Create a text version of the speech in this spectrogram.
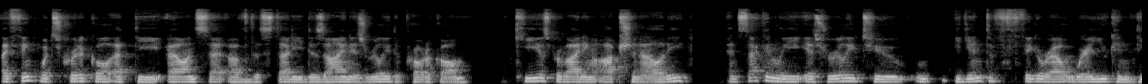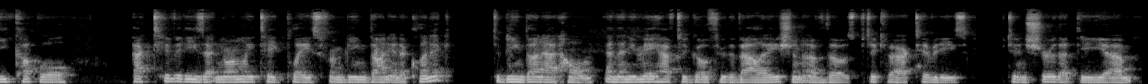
I think what's critical at the onset of the study design is really the protocol. Key is providing optionality and secondly, it's really to begin to figure out where you can decouple activities that normally take place from being done in a clinic to being done at home. And then you may have to go through the validation of those particular activities to ensure that the um,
